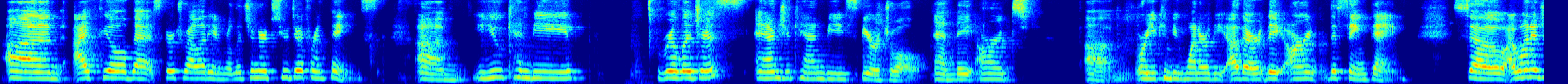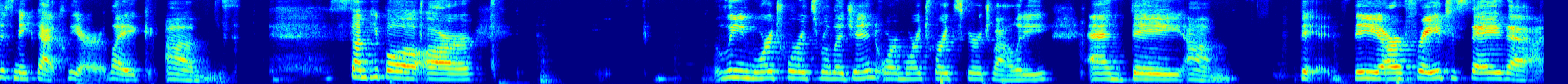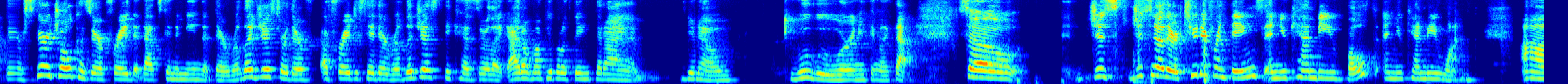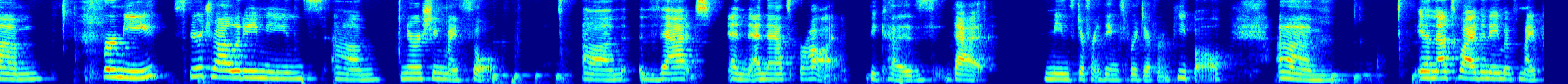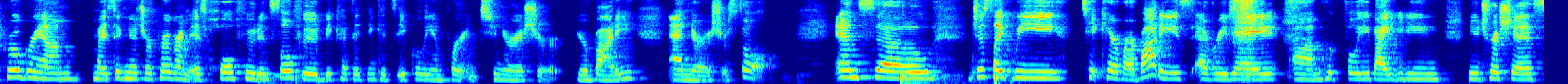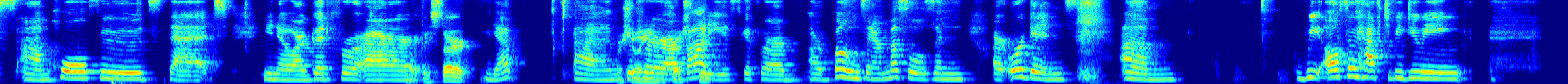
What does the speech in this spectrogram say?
Um, I feel that spirituality and religion are two different things. Um, you can be religious and you can be spiritual, and they aren't, um, or you can be one or the other. They aren't the same thing. So I want to just make that clear. Like, um, some people are lean more towards religion or more towards spirituality and they um they, they are afraid to say that they're spiritual because they're afraid that that's going to mean that they're religious or they're afraid to say they're religious because they're like i don't want people to think that i am you know woo woo or anything like that. So just just know there are two different things and you can be both and you can be one. Um, for me spirituality means um, nourishing my soul. Um, that and and that's broad because that means different things for different people. Um, and that's why the name of my program my signature program is whole food and soul food because i think it's equally important to nourish your your body and nourish your soul and so, just like we take care of our bodies every day, um, hopefully by eating nutritious, um, whole foods that you know are good for our healthy start. Yep. Um, good for our bodies, food. good for our, our bones and our muscles and our organs. Um, we also have to be doing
